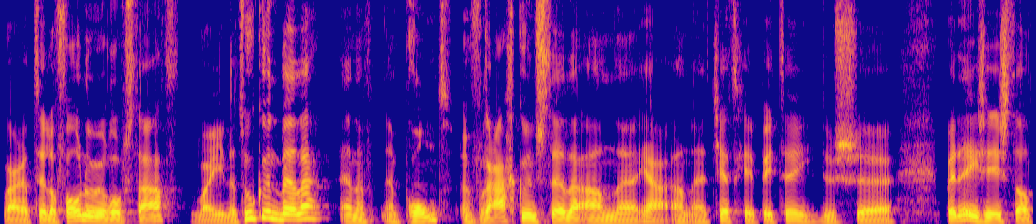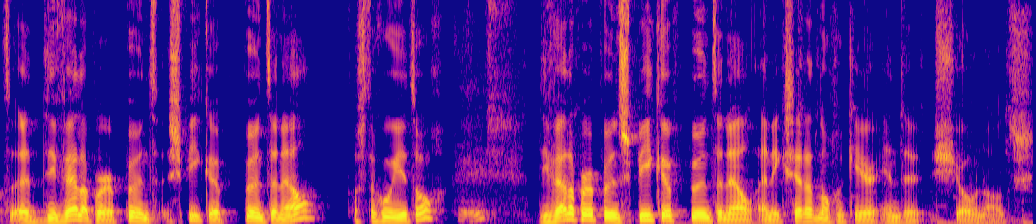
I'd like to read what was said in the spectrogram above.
Waar het telefoonnummer op staat, waar je naartoe kunt bellen en een, een prompt, een vraag kunt stellen aan, ja, aan ChatGPT. Dus bij deze is dat developer.speakup.nl. Dat is de goede toch? Developer.speakup.nl en ik zet het nog een keer in de show notes.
